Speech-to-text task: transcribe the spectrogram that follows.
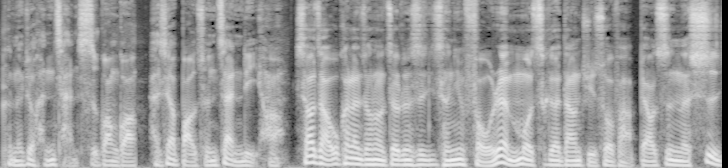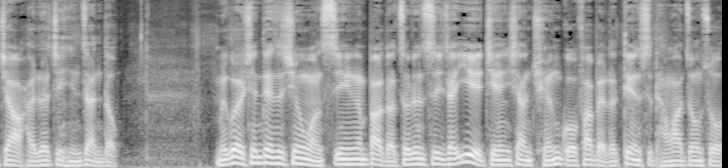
可能就很惨，死光光，还是要保存战力哈。稍早，乌克兰总统泽伦斯基曾经否认莫斯科当局说法，表示呢，市郊还在进行战斗。美国有线电视新闻网 CNN 报道，泽伦斯基在夜间向全国发表的电视谈话中说，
